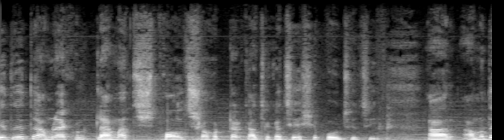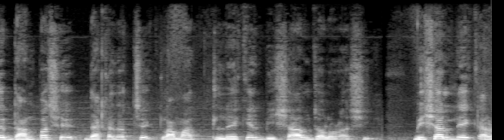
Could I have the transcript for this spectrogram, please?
যেতে যেতে আমরা এখন ক্ল্যামাথ ফলস শহরটার কাছাকাছি এসে পৌঁছেছি। আর আমাদের ডান পাশে দেখা যাচ্ছে ক্লামাথ লেকের বিশাল জলরাশি। বিশাল লেক আর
